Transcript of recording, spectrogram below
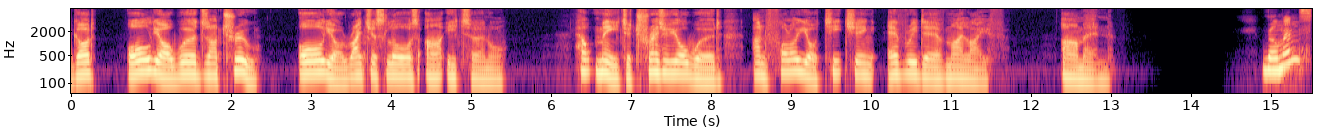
God, all your words are true, all your righteous laws are eternal. Help me to treasure your word and follow your teaching every day of my life. Amen. Romans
